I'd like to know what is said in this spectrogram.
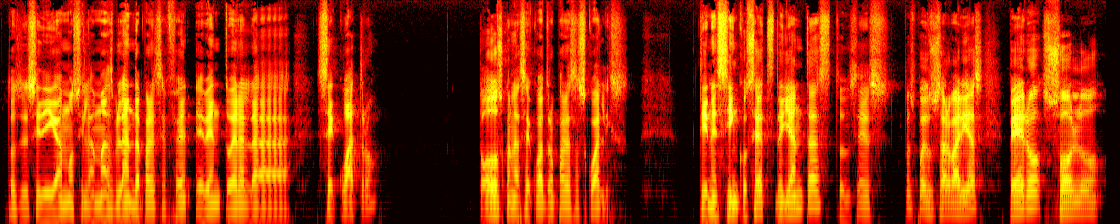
Entonces, si digamos, si la más blanda para ese evento era la C4, todos con la C4 para esas qualis. Tienes cinco sets de llantas, entonces, pues puedes usar varias, pero solo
